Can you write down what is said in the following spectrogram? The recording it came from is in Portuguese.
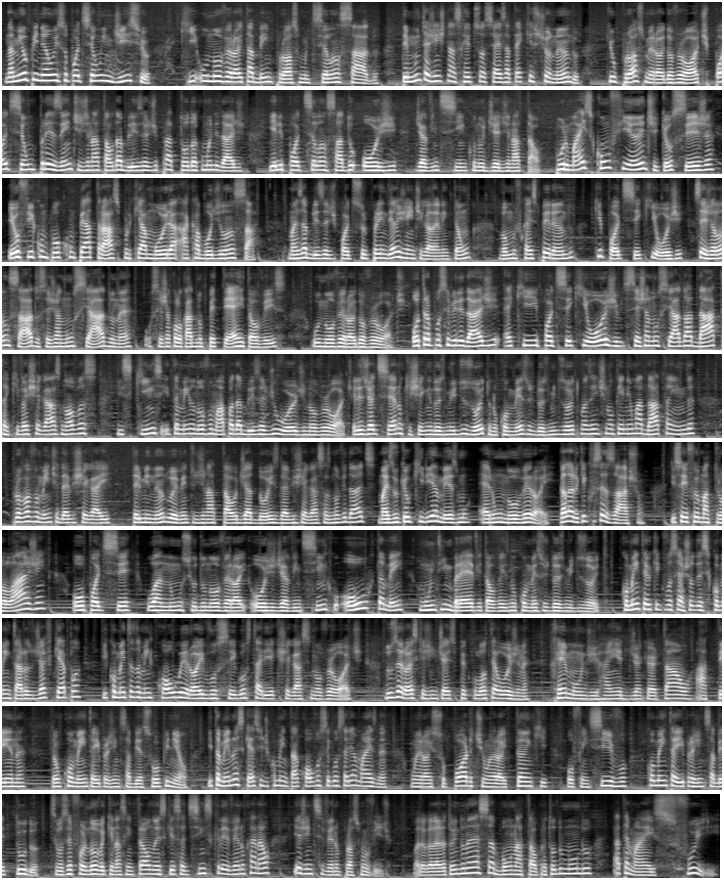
Na minha opinião, isso pode ser um indício que o novo herói está bem próximo de ser lançado. Tem muita gente nas redes sociais até questionando que o próximo herói do Overwatch pode ser um presente de Natal da Blizzard para toda a comunidade e ele pode ser lançado hoje, dia 25, no dia de Natal. Por mais confiante que eu seja, eu fico um pouco com o pé atrás porque a Moira acabou de lançar. Mas a Blizzard pode surpreender a gente, galera. Então, vamos ficar esperando que pode ser que hoje seja lançado, seja anunciado, né? Ou seja colocado no PTR talvez o novo herói do Overwatch. Outra possibilidade é que pode ser que hoje seja anunciado a data que vai chegar as novas skins e também o novo mapa da Blizzard World no Overwatch. Eles já disseram que chega em 2018, no começo de 2018, mas a gente não tem nenhuma data ainda. Provavelmente deve chegar aí terminando o evento de Natal, dia 2, deve chegar essas novidades. Mas o que eu queria mesmo era um novo herói. Galera, o que, vocês acham? Isso aí foi uma trollagem? Ou pode ser o anúncio do novo herói hoje, dia 25, ou também muito em breve, talvez no começo de 2018. Comenta aí o que você achou desse comentário do Jeff Kaplan e comenta também qual herói você gostaria que chegasse no Overwatch. Dos heróis que a gente já especulou até hoje, né? Raymond, Rainha de Junkertown, Athena. Então comenta aí pra gente saber a sua opinião. E também não esquece de comentar qual você gostaria mais, né? Um herói suporte, um herói tanque, ofensivo Comenta aí pra gente saber tudo. Se você for novo aqui na Central, não esqueça de se inscrever no canal e a gente se vê no próximo vídeo. Valeu galera, tô indo nessa, bom Natal pra todo mundo, até mais, fui!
